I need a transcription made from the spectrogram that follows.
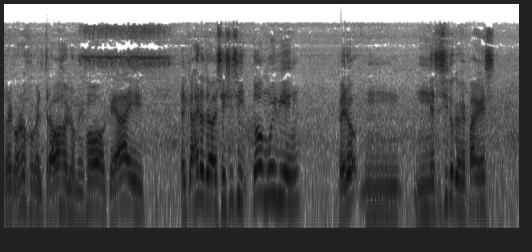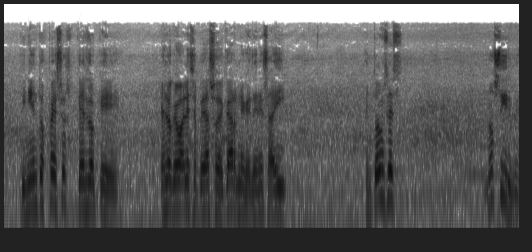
reconozco que el trabajo es lo mejor que hay. El cajero te va a decir, sí, sí, todo muy bien, pero mm, necesito que me pagues 500 pesos, que es lo que es lo que vale ese pedazo de carne que tenés ahí. Entonces, no sirve.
